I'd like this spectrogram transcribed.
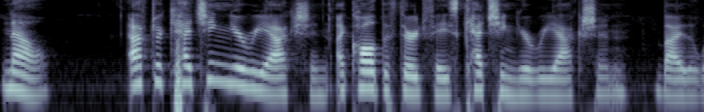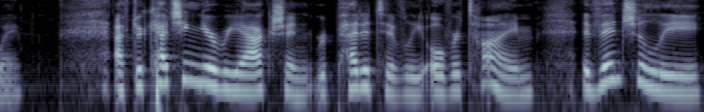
Now, after catching your reaction, I call the third phase catching your reaction, by the way. After catching your reaction repetitively over time, eventually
